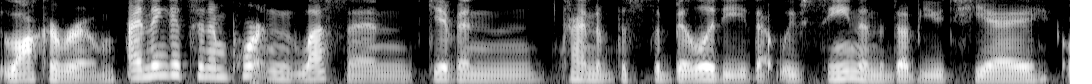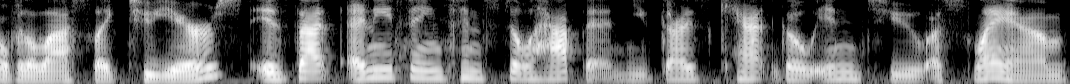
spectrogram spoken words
locker room, I think it's an important lesson given kind of the stability that we've seen in the WTA over the last like two years, is that anything can still happen. You guys can't go into a slam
